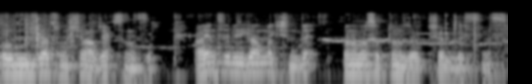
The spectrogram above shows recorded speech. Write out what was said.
olumlu güzel sonuçlar alacaksınızdır. Ayrıntılı bilgi almak için de bana WhatsApp'tan ulaşabilirsiniz.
